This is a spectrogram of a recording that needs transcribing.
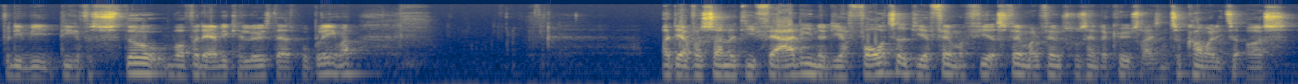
fordi vi, de kan forstå, hvorfor det er, vi kan løse deres problemer. Og derfor så, når de er færdige, når de har foretaget de her 85-95% af købsrejsen, så kommer de til os.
